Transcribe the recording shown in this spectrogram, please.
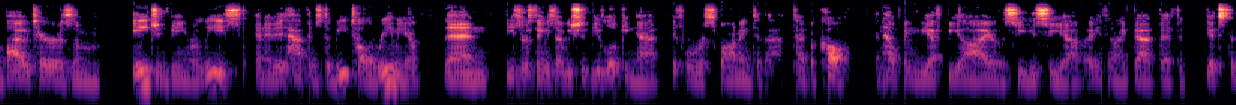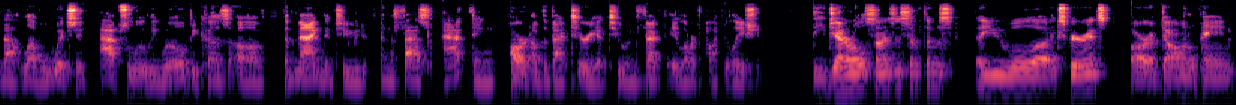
bioterrorism agent being released and it happens to be tularemia, then these are things that we should be looking at if we're responding to that type of call and helping the FBI or the CDC out, anything like that, that if it gets to that level, which it absolutely will because of the magnitude and the fast acting part of the bacteria to infect a large population. The general signs and symptoms that you will uh, experience are abdominal pain,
